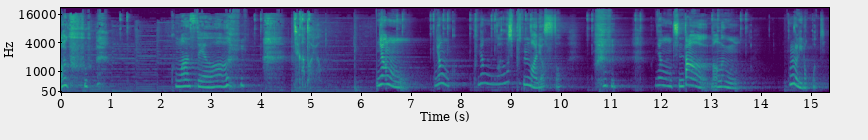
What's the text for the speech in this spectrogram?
아이고. 고마웠어요. 제가 더요. 그냥, 그냥, 그냥 하고 싶은 말이었어. 그냥 진짜 나는 꿈을 이뤘거지.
